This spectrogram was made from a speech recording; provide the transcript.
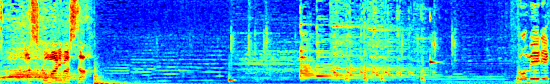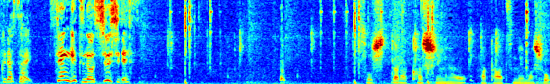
かしこまりました。ご命令ください。先月の収支です。そしたら家臣をまた集めましょ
